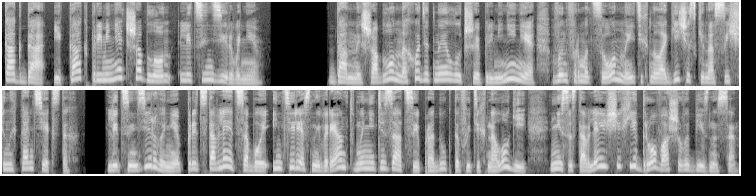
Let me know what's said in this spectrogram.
Когда и как применять шаблон лицензирования? Данный шаблон находит наилучшее применение в информационно и технологически насыщенных контекстах. Лицензирование представляет собой интересный вариант монетизации продуктов и технологий, не составляющих ядро вашего бизнеса.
